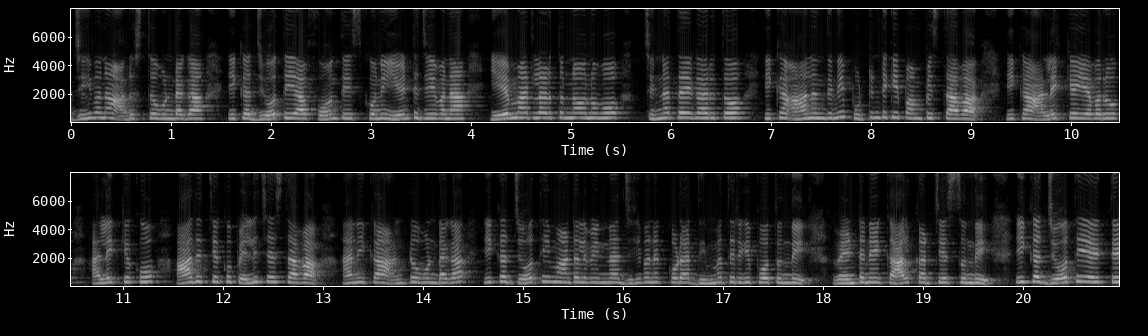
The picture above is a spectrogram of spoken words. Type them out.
జీవన అరుస్తూ ఉండగా ఇక జ్యోతి ఆ ఫోన్ తీసుకొని ఏంటి జీవన? ఏం మాట్లాడుతున్నావు నువ్వు? చిన్నత్తయ్య గారితో ఇక ఆనందిని పుట్టింటికి పంపిస్తావా? ఇక అలెక్య ఎవరు? అలెక్యకు ఆదిత్యకు పెళ్ళి చేస్తావా? అనిక అంటూ ఉండగా ఇక జ్యోతి మాటలు విన్న జీవనకు కూడా దిమ్మ తిరిగిపోతుంది. వెంటనే కాల్ కట్ చేస్తుంది. ఇక జ్యోతి అయితే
